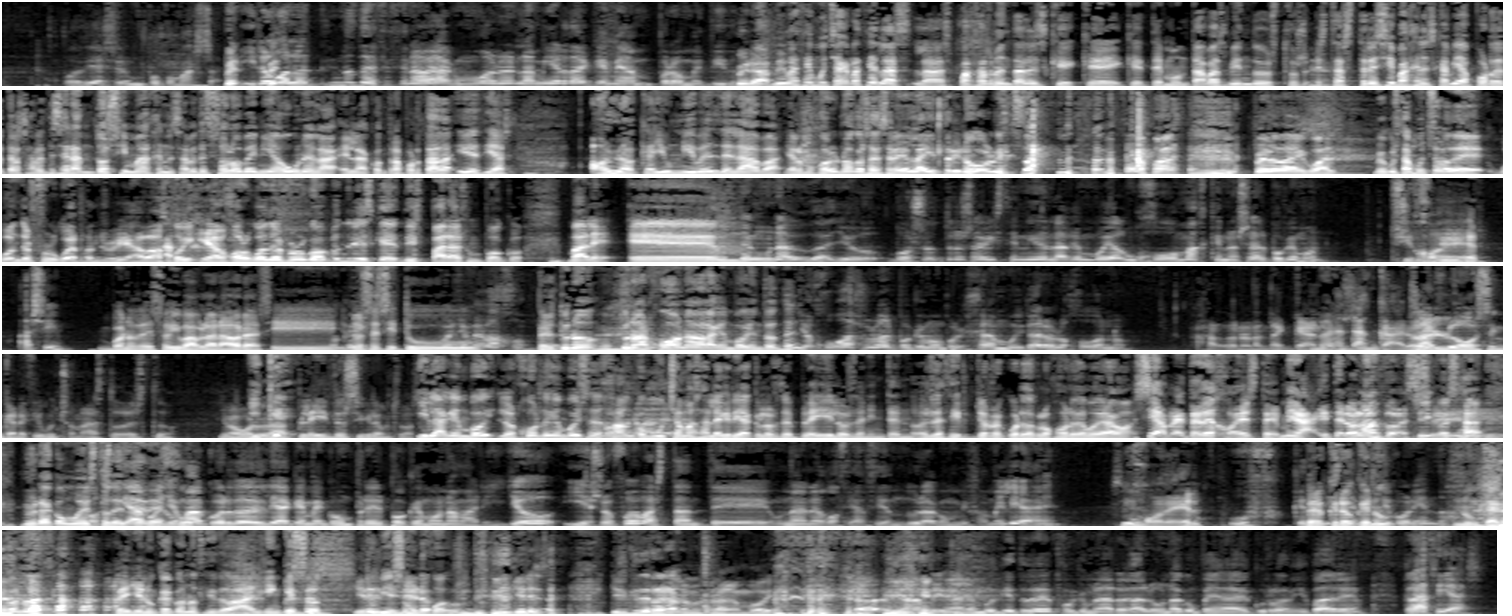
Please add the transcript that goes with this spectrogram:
podría ser un poco más. Pero- y luego lo- no te decepcionaba, era como, bueno, es la mierda que me han prometido. Pero a mí me hacía mucha gracia las, las pajas mentales que, que- que te montabas viendo estos, estas tres imágenes que había por detrás. A veces eran dos imágenes, a veces solo venía una en la, en la contraportada y decías, ¡hola, que hay un nivel de lava! Y a lo mejor era una cosa que salía en la intro y no volvías a nunca más. Pero da igual. Me gusta mucho lo de Wonderful Weaponry abajo y, y a lo mejor Wonderful Weaponry es que disparas un poco. Vale, eh... Yo tengo una duda, yo. ¿Vosotros habéis tenido en la Game Boy algún juego más que no sea el Pokémon? Sí, joder. ¿Ah, sí? Bueno, de eso iba a hablar ahora. Si... No sé si tú... pues yo me bajo. Pero tú no, tú no has jugado nada a la Game Boy, entonces. Yo jugaba solo al Pokémon porque eran muy caros los juegos, ¿no? Joder, no eran tan caros. No eran tan caros. O sea, luego se encareció mucho más todo esto. Yo me acuerdo ¿Y de qué- la Play 2 sí que era mucho más Y la. Game Boy, los juegos de Game Boy se dejaban Pues con claro, mucha más alegría que los de Play y los de Nintendo. Es decir, yo recuerdo que los juegos de Game Boy eran, sí, hombre, te dejo este, mira, y te lo lanzo así. Sí. O sea, no era como esto Hostia, de te pues dejo. yo me acuerdo del día que me compré el Pokémon amarillo y eso fue bastante una negociación dura con mi familia, ¿eh? Joder. Uf, qué Pero creo que me nu- estoy poniendo. nunca he conocido, pero yo nunca he conocido a alguien que Eso, eso ¿quieres tuviese dinero? un juego. ¿Quieres, ¿Quieres que te regalemos una Game Boy? Claro, la primera Game Boy que tuve porque me la regaló una compañera de curro de mi padre, ¿eh? Gracias.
